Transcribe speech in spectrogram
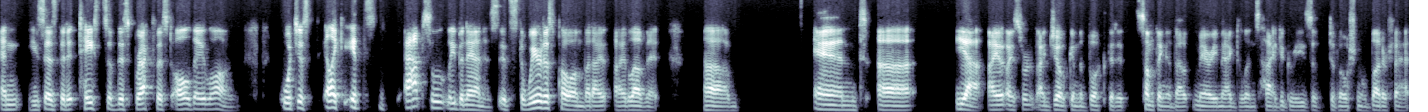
and he says that it tastes of this breakfast all day long which is like it's absolutely bananas. It's the weirdest poem, but I I love it. Um, and uh, yeah, I, I sort of I joke in the book that it's something about Mary Magdalene's high degrees of devotional butterfat.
